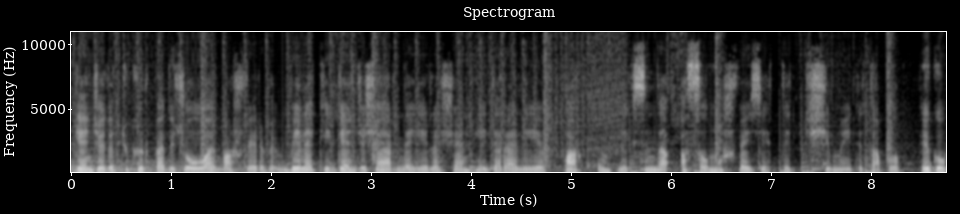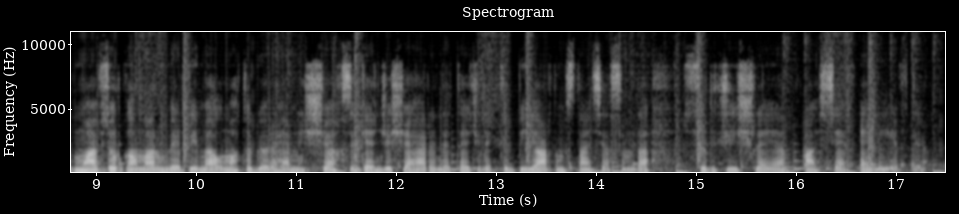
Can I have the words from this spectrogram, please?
Gəncədə tükürpədici olay baş verib. Belə ki, Gəncə şəhərində yerləşən Heydər Əliyev park kompleksində asılmış vəziyyətdə kişi meyidi tapılıb. Hüquq mühafizə orqanlarının verdiyi məlumata görə həmin şəxs Gəncə şəhərində təcili tibbi yardım stansiyasında sürücü işləyən Asəf Əliyevdir.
